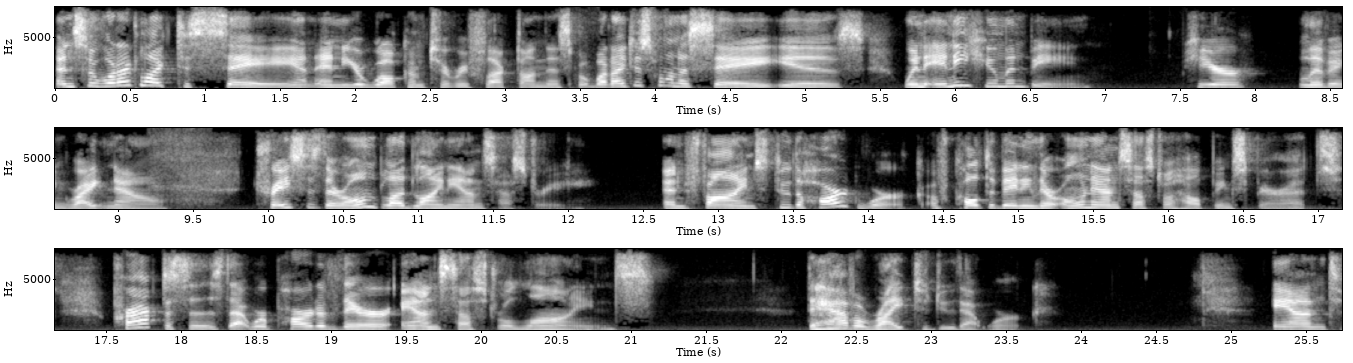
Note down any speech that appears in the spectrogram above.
And so, what I'd like to say, and, and you're welcome to reflect on this, but what I just want to say is when any human being here living right now traces their own bloodline ancestry and finds through the hard work of cultivating their own ancestral helping spirits practices that were part of their ancestral lines, they have a right to do that work. And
